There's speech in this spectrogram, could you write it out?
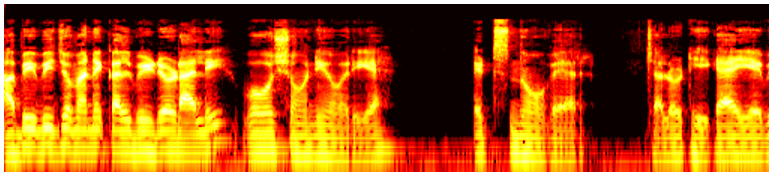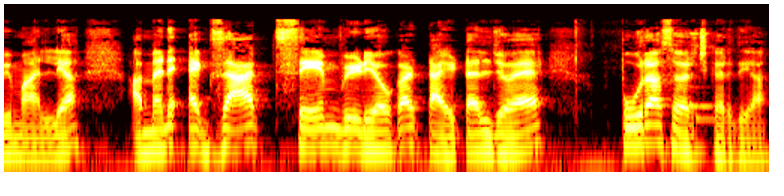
अभी भी जो मैंने कल वीडियो डाली, वो शो नहीं हो रही है। इट्स नो वेयर चलो ठीक है, ये भी मान लिया। अब मैंने एग्जैक्ट सेम वीडियो का टाइटल जो है, पूरा सर्च कर दिया।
